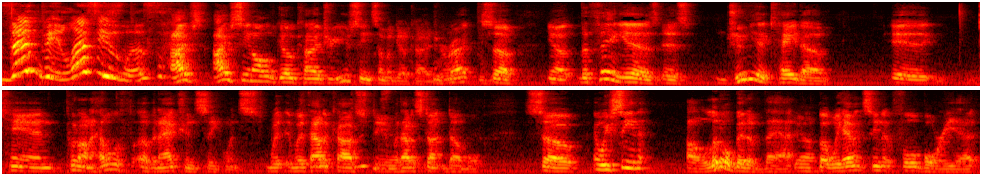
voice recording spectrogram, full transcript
Zen be less useless. I've I've seen all of Gokaiger. You've seen some of Gokaiger, Mhm. right? So you know the thing is, is Junya Ikeda eh, can put on a hell of, of an action sequence with, without a costume, without a stunt double. So, and we've seen a little bit of that, Yeah. but we haven't seen it full bore yet.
